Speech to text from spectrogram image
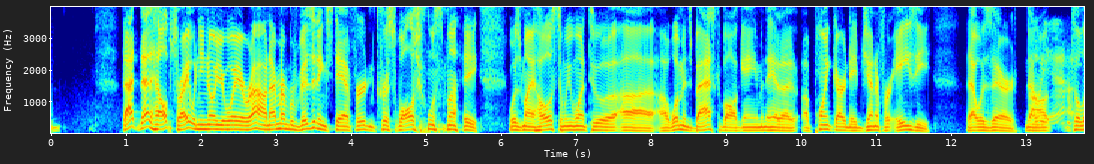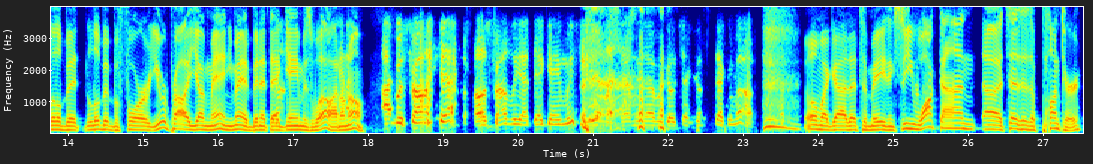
that that helps, right? When you know your way around. I remember visiting Stanford, and Chris Walsh was my was my host, and we went to a, a, a women's basketball game, and they had a, a, point guard named Jennifer Azzi that was there. Now oh, yeah. it's a little bit a little bit before you were probably a young man. You may have been at that yeah. game as well. I don't know. I was probably yeah, I was probably at that game with you. Yeah, my family and I would go check check them out. oh my God, that's amazing. So you walked on. Uh, it says as a punter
